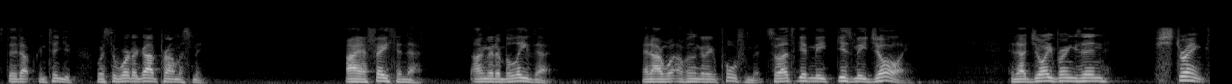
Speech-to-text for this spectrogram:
Stayed up, continued. What's the Word of God promised me? I have faith in that. I'm going to believe that and I, wasn't going to get pulled from it. So that gives me, gives me joy. And that joy brings in strength,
